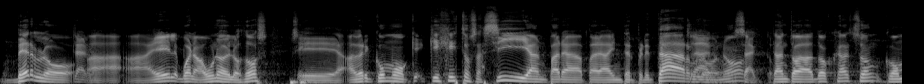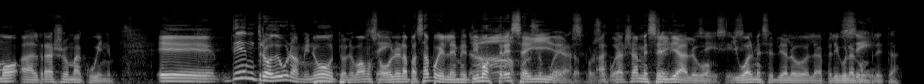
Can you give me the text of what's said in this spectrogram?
verlo Claro. a, a él, bueno, a uno de los dos, Sí. a ver cómo, qué, qué gestos hacían para, para interpretarlo, Claro, ¿no? exacto. Tanto a Doc Hudson como al Rayo McQueen. Eh, dentro de unos minutos lo vamos a volver a pasar porque les metimos No, tres seguidas. supuesto, Hasta ya me sé el diálogo. sí, Igual me sé el diálogo de la película completa.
